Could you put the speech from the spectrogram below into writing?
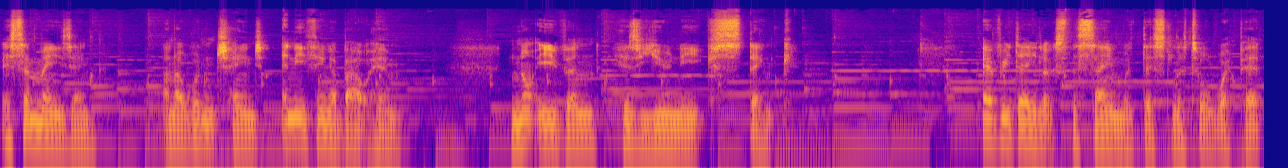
It's amazing, and I wouldn't change anything about him, not even his unique stink. Every day looks the same with this little whippet,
